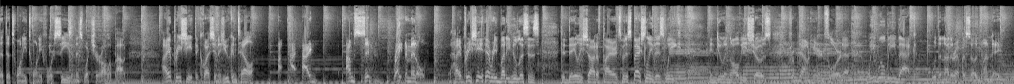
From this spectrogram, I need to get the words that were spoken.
that the 2024 season is what you're all about. I appreciate the question. As you can tell, I, I, I I'm sitting right in the middle I appreciate everybody who listens to Daily Shot of Pirates, but especially this week in doing all these shows from down here in Florida. We will be back with another episode Monday.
